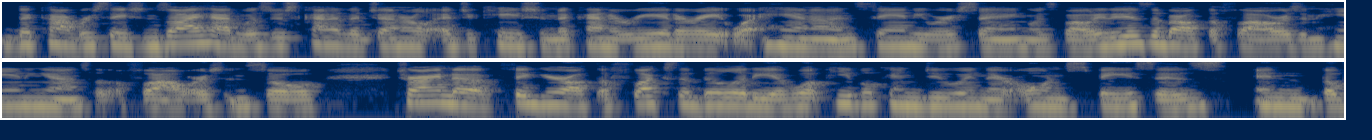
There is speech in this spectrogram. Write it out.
the conversations I had was just kind of the general education to kind of reiterate what Hannah and Sandy were saying was about it is about the flowers and handing on to the flowers. And so trying to figure out the flexibility of what people can do in their own spaces and the,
